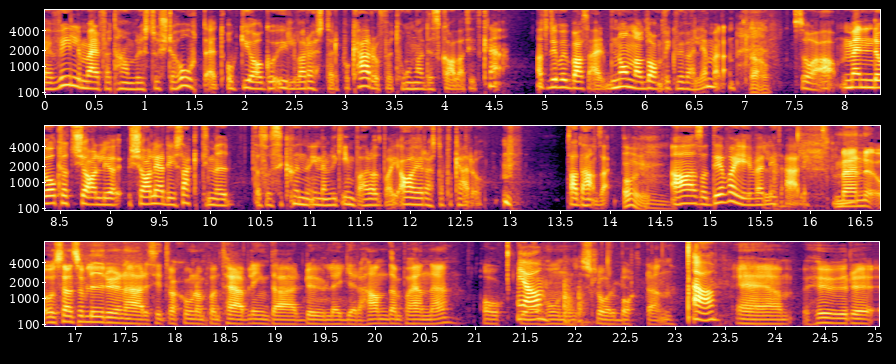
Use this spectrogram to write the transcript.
eh, Wilmer för att han var det största hotet. Och jag och Ylva röstade på Karo för att hon hade skadat sitt knä. Alltså det var ju bara så här, någon av dem fick vi välja mellan. Ja. Så, ja. Men det var också att Charlie, Charlie hade ju sagt till mig, alltså sekunden innan vi gick in på Harald, bara, ja jag röstar på Karo. Så hade han sagt. Oj. Ja, alltså det var ju väldigt ärligt. Men och sen så blir det den här situationen på en tävling där du lägger handen på henne och Ja. hon slår bort den. Ja. Eh, hur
